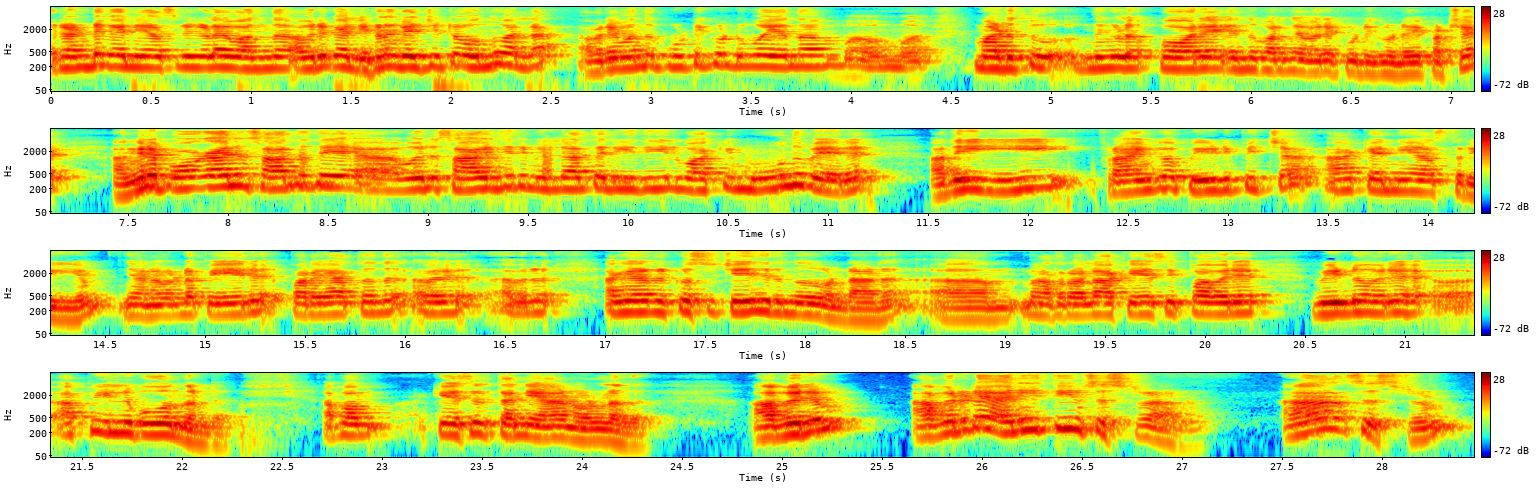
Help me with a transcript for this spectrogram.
രണ്ട് കന്യാസ്ത്രീകളെ വന്ന് അവർ കല്യാണം കഴിച്ചിട്ടോ ഒന്നുമല്ല അവരെ വന്ന് കൂട്ടിക്കൊണ്ടുപോയി എന്നാൽ മടുത്തു നിങ്ങൾ പോരെ എന്ന് പറഞ്ഞ് അവരെ കൂട്ടിക്കൊണ്ടുപോയി. പക്ഷേ അങ്ങനെ പോകാനും സാധ്യത ഒരു സാഹചര്യം ഇല്ലാത്ത രീതിയിൽ ബാക്കി മൂന്ന് പേര് അത് ഈ ഫ്രാങ്കോ പീഡിപ്പിച്ച ആ കന്യാ സ്ത്രീയും ഞാൻ അവരുടെ പേര് പറയാത്തത് അവർ അവർ അങ്ങനെ റിക്വസ്റ്റ് ചെയ്തിരുന്നത് കൊണ്ടാണ്. മാത്രമല്ല ആ കേസ് ഇപ്പോൾ അവർ വീണ്ടും അവർ അപ്പീലിന് പോകുന്നുണ്ട്. അപ്പം കേസിൽ തന്നെയാണുള്ളത്. അവരും അവരുടെ അനീതിയും സിസ്റ്ററാണ്. ആ സിസ്റ്ററും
